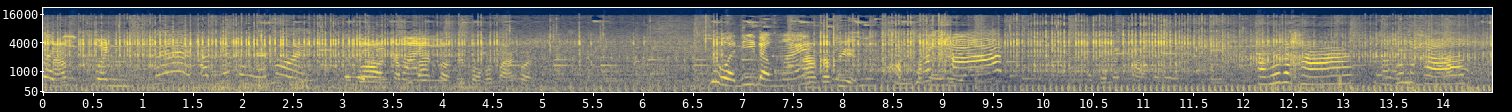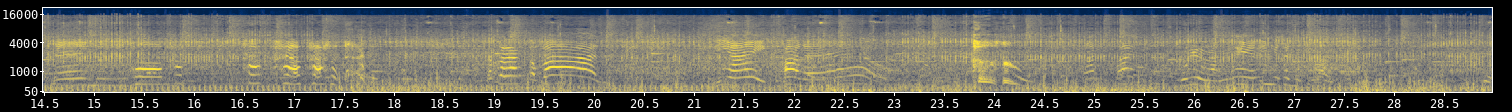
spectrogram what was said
สวัสดีคนแม่ทำเรื่องตรงนั้นหน่อยก่อนกลับไปบ้านก่อนไปบอกป้าป๋าก่อนสวัสดีดอกไม้อ้าวครับพี่ นะคะขอบคุณนะคะในมือพ่อพับพับพับพับแล้วกำลังกลับบ้าน นี่ไงกลับบ้านแล้วบ้านบ้านกูอยู่หลังแม่ไม่มีใครอยู่หลังนี่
